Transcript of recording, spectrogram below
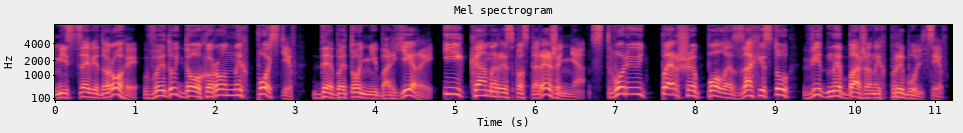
Місцеві дороги ведуть до охоронних постів, де бетонні бар'єри і камери спостереження створюють перше поле захисту від небажаних прибульців.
